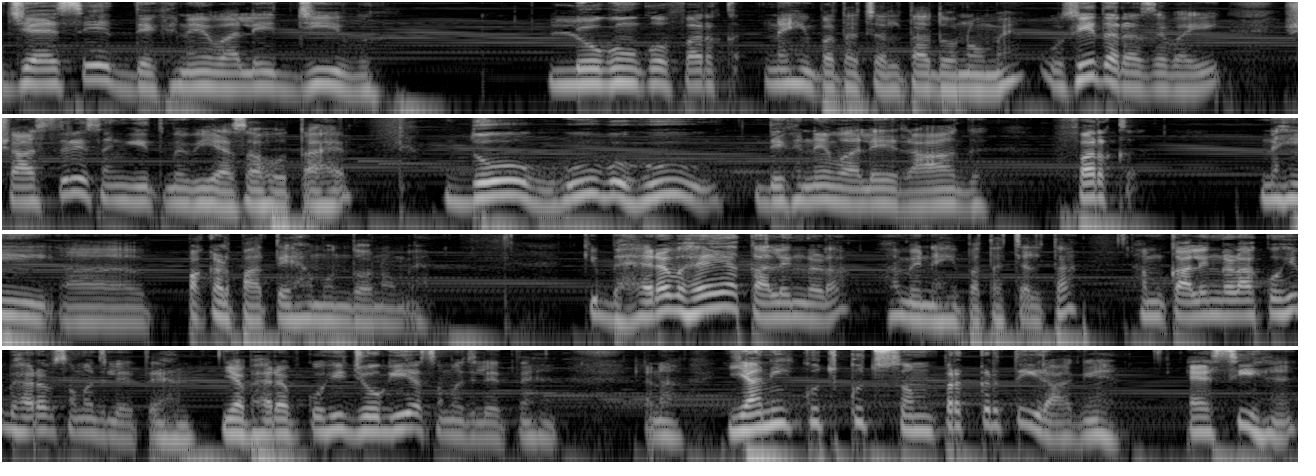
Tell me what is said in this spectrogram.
जैसे दिखने वाले जीव, लोगों को फ़र्क नहीं पता चलता दोनों में। उसी तरह से भाई, शास्त्रीय संगीत में भी ऐसा होता है, दो हु हु दिखने वाले राग फ़र्क नहीं पकड़ पाते हम उन दोनों में। कि भैरव है या कालिंगड़ा, हमें नहीं पता चलता। हम कालिंगड़ा को ही भैरव समझ लेते हैं, या भैरव को ही जोगिया समझ लेते हैं, है ना? यानी कुछ कुछ संप्रकृति रागें ऐसी हैं,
